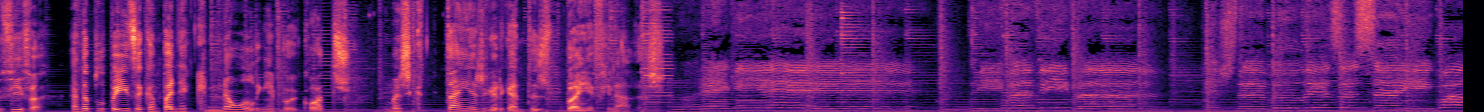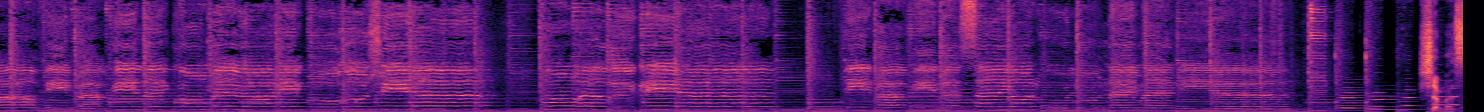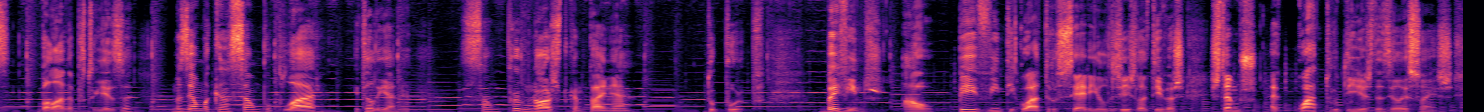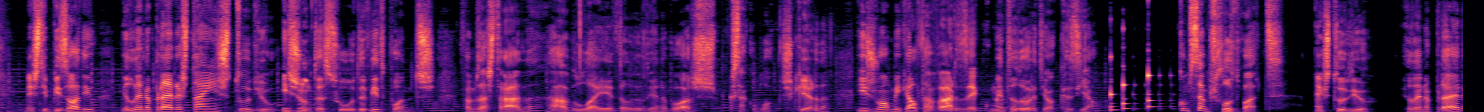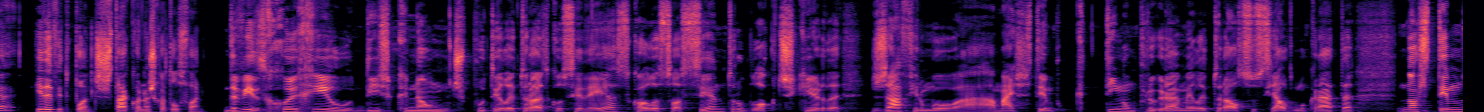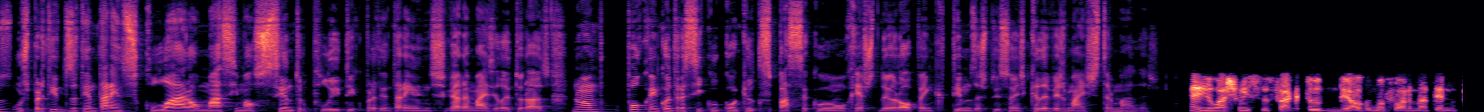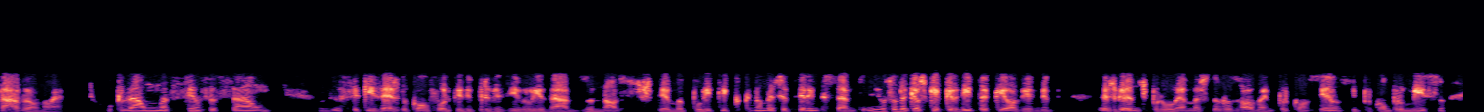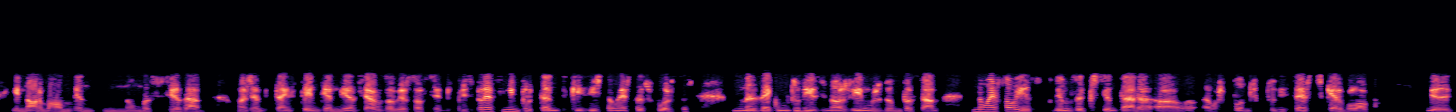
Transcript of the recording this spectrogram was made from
Viva! Anda pelo país a campanha que não alinha boicotes, mas que tem as gargantas bem afinadas. Balada Portuguesa, mas é uma canção popular italiana. São pormenores de campanha do PURP. Bem-vindos ao P24 Série Legislativas. Estamos a quatro dias das eleições. Neste episódio, Helena Pereira está em estúdio e junta-se o David Pontes. Vamos à estrada, à boleia da Liliana Borges, que está com o bloco de esquerda, e João Miguel Tavares é comentador de ocasião. Começamos pelo debate. Em estúdio, Helena Pereira e David Pontes está connosco ao telefone. David, Rui Rio diz que não disputa eleitorado com o CDS, cola só centro, o Bloco de Esquerda já afirmou há, há mais tempo que tinha um programa eleitoral social-democrata. Nós temos os partidos a tentarem se colar ao máximo ao centro político para tentarem chegar a mais eleitorados. Não é um pouco em contraciclo com aquilo que se passa com o resto da Europa, em que temos as posições cada vez mais extremadas? É, eu acho isso, de facto, de alguma forma até notável, não é? O que dá uma sensação, se quiseres, de conforto e de previsibilidade do nosso sistema político que não deixa de ser interessante. Eu sou daqueles que acredita que, obviamente, os grandes problemas se resolvem por consenso e por compromisso e normalmente numa sociedade a gente tem, tem tendência a resolver só sempre. Por isso parece-me importante que existam estas forças. Mas é como tu dizes, nós vimos de um passado, não é só esse. Podemos acrescentar a, a, aos pontos que tu disseste, quer Bloco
